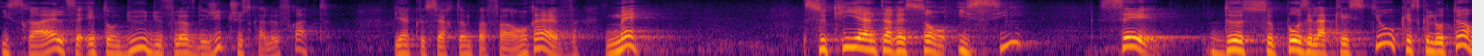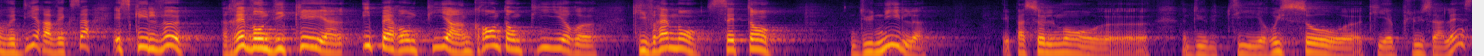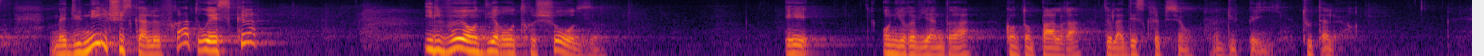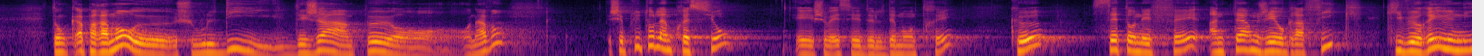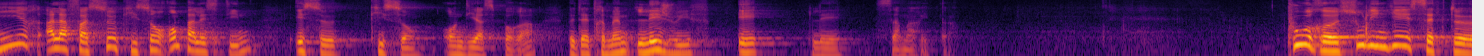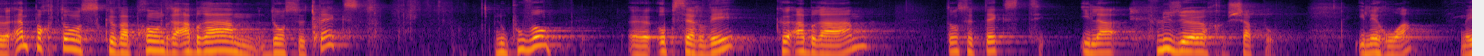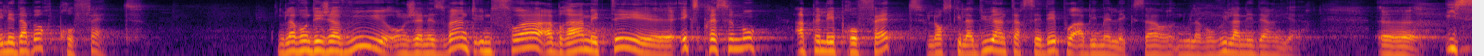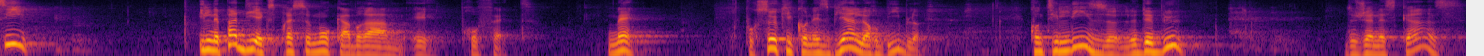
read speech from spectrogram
Israël s'est étendu du fleuve d'Égypte jusqu'à l'Euphrate, bien que certains parfois en rêvent. Mais ce qui est intéressant ici, c'est de se poser la question, qu'est-ce que l'auteur veut dire avec ça? Est-ce qu'il veut revendiquer un hyper-empire, un grand empire euh, qui vraiment s'étend du Nil, et pas seulement euh, du petit ruisseau euh, qui est plus à l'est, mais du Nil jusqu'à l'Euphrate, ou est-ce que il veut en dire autre chose Et on y reviendra quand on parlera de la description du pays tout à l'heure. Donc apparemment, euh, je vous le dis déjà un peu en, avant, j'ai plutôt l'impression, et je vais essayer de le démontrer, que c'est en effet un terme géographique qui veut réunir à la fois ceux qui sont en Palestine et ceux qui sont en diaspora, peut-être même les Juifs et les Samaritains. Pour euh, souligner cette euh, importance que va prendre Abraham dans ce texte, nous pouvons euh, observer que Abraham, dans ce texte, il a plusieurs chapeaux. Il est roi, mais il est d'abord prophète. Nous l'avons déjà vu en Genèse 20, une fois Abraham était expressément appelé prophète lorsqu'il a dû intercéder pour Abimelech. Ça, nous l'avons vu l'année dernière. Euh, ici, il n'est pas dit expressément qu'Abraham est prophète, mais pour ceux qui connaissent bien leur Bible, quand ils lisent le début de Genèse 15,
